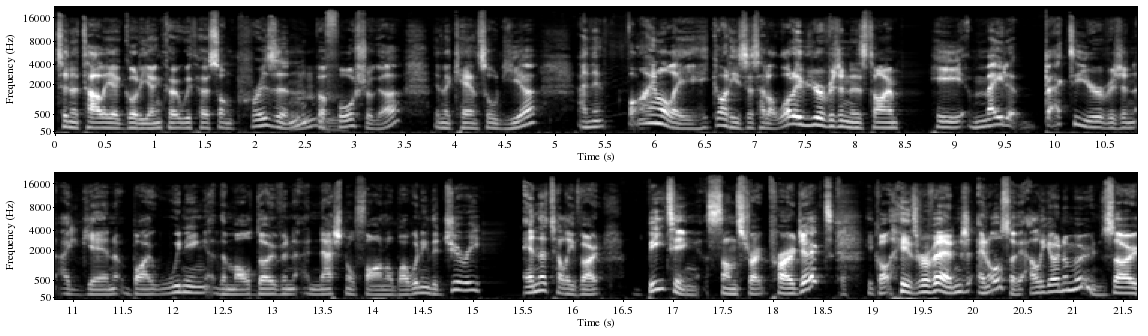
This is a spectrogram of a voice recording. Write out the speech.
to Natalia Gordienko with her song Prison mm. before Sugar in the cancelled year. And then finally, he God, he's just had a lot of Eurovision in his time. He made it back to Eurovision again by winning the Moldovan national final, by winning the jury and the televote, beating Sunstroke Project. He got his revenge, and also Aliona Moon. So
